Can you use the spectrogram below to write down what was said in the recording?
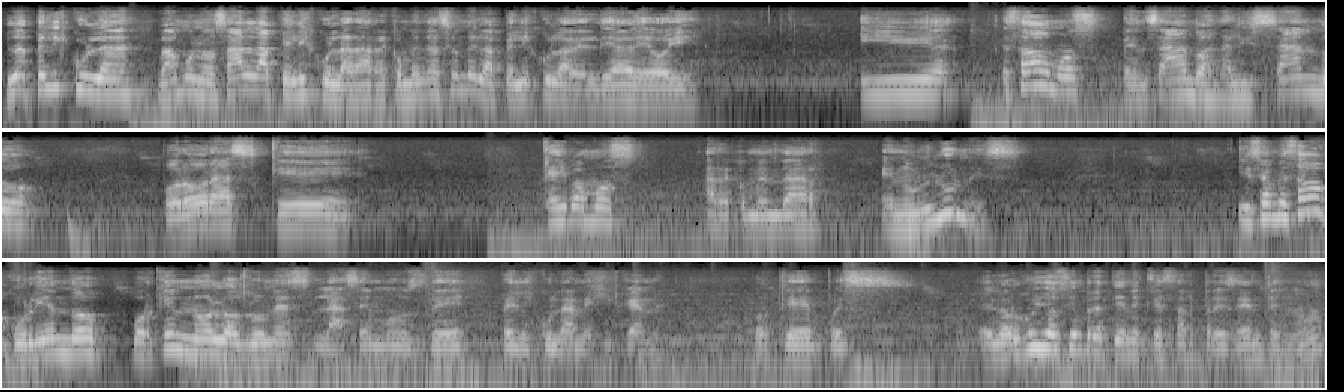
La película, vámonos a la película, la recomendación de la película del día de hoy. Y estábamos pensando, analizando por horas que, que íbamos a recomendar en un lunes. Y se me estaba ocurriendo, ¿por qué no los lunes la hacemos de película mexicana? Porque pues el orgullo siempre tiene que estar presente, ¿no?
